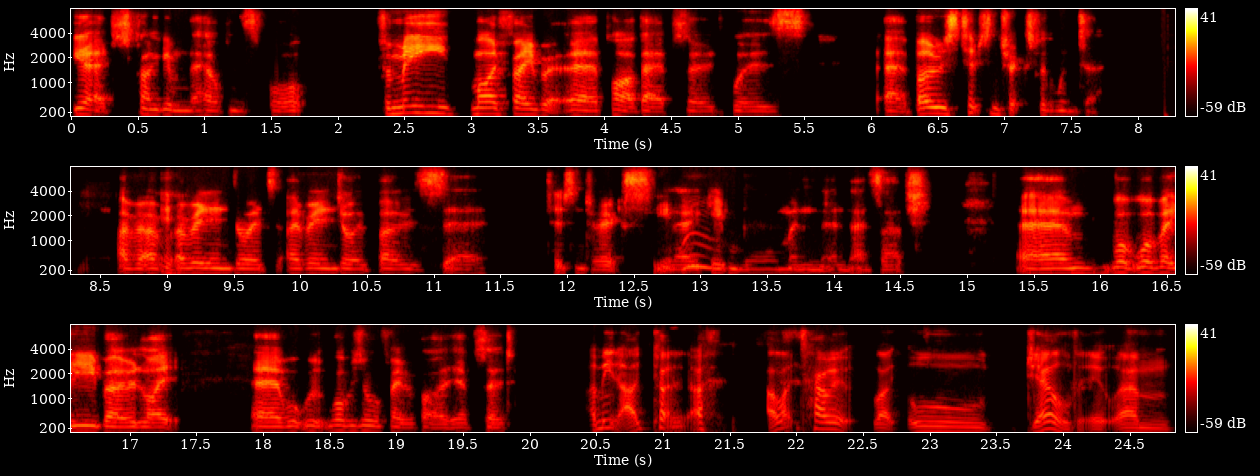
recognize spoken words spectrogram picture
yeah just kind of give them the help and support for me my favorite uh, part of that episode was uh bo's tips and tricks for the winter i, I, I really enjoyed i really enjoyed bo's uh tips and tricks you know Woo. keep them warm and, and and such um what, what about you bo like uh what, what was your favorite part of the episode I mean, I kind of, I I liked how it like all gelled. It um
